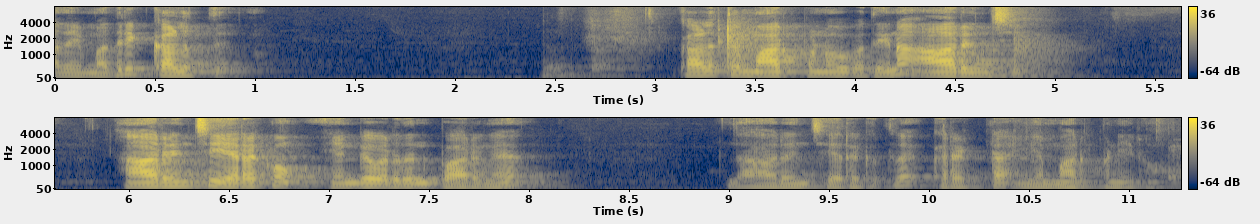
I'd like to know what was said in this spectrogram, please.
அதே மாதிரி கழுத்து. கழுத்தை மார்க் பண்ணவும் பார்த்திங்கன்னா ஆறு இன்ச்சு ஆறு இன்ச்சு இறக்கம் எங்கே வருதுன்னு பாருங்கள் இந்த ஆறு இன்ச்சு இறக்கத்தில் கரெக்டாக இங்கே மார்க் பண்ணிடுவோம்.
